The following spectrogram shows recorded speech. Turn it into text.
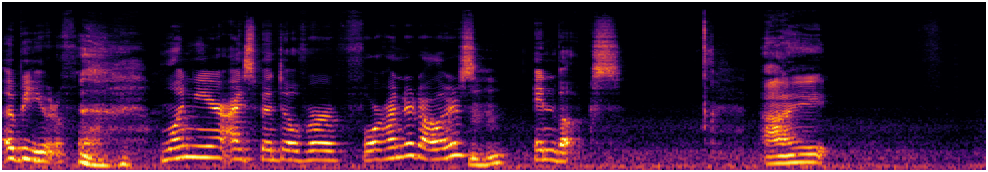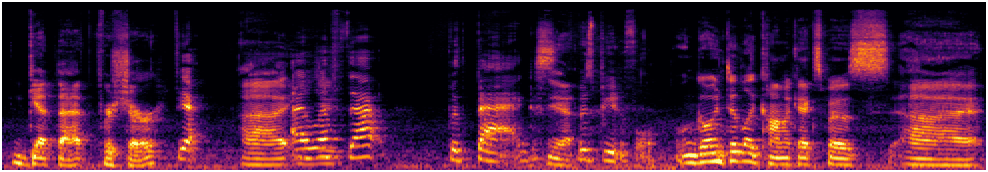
a beautiful. One year i spent over $400 Mm-hmm. in books. I get that for sure. yeah. Uh, i you- left that with bags. Yeah. it was beautiful. When going to like comic expos uh,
